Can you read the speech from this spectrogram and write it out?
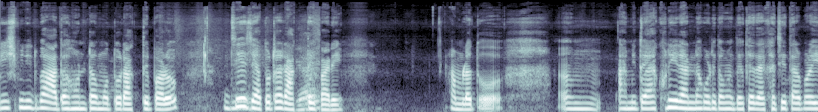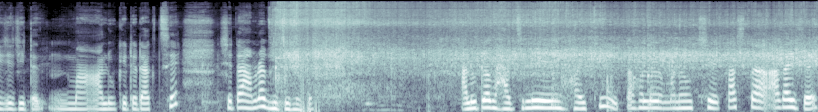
বিশ মিনিট বা আধা ঘণ্টা মতো রাখতে পারো যে যতটা রাখতে পারে। আমরা তো আমি তো এখনই রান্না করে তোমাদেরকে দেখাচ্ছি তারপর এই যে যেটা মা আলু কেটে রাখছে সেটা আমরা ভেজে নেব। আলুটা ভাজলে হয় কি তাহলে মানে হচ্ছে কাজটা আগাই যায়।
